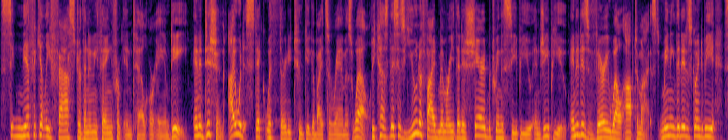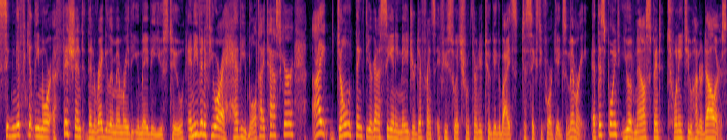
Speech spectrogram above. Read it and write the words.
significantly faster than anything from Intel or AMD. In addition, I would stick with 32 gigabytes of RAM as well, because this is unified memory that is shared between the CPU and GPU, and it is very well optimized, meaning that it is going to be significantly more efficient than regular memory that you may be used to, and even if you are a heavy multitasker, I don't think that you're going to see any major difference if you switch from 32 gigabytes to 64 gigs of memory. At this point, you have now spent $2,200,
